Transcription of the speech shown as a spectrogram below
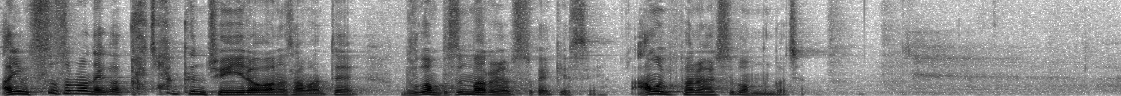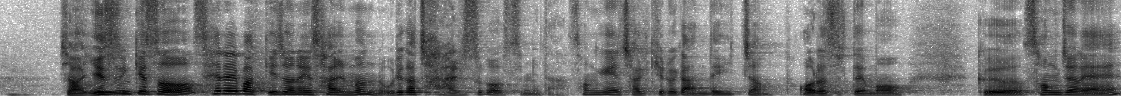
아니 스스로 내가 가장 큰 죄인이라고 하는 사람한테 누가 무슨 말을 할 수가 있겠어요? 아무 비판을 할 수가 없는 거죠. 자, 예수님께서 세례 받기 전의 삶은 우리가 잘 알 수가 없습니다. 성경에 잘 기록이 안 돼 있죠. 어렸을 때 뭐 그 성전에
